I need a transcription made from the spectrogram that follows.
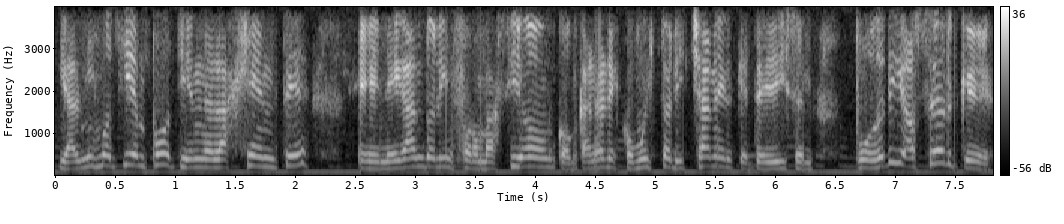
Y al mismo tiempo tienen a la gente eh, negando la información con canales como History Channel que te dicen podría ser que,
